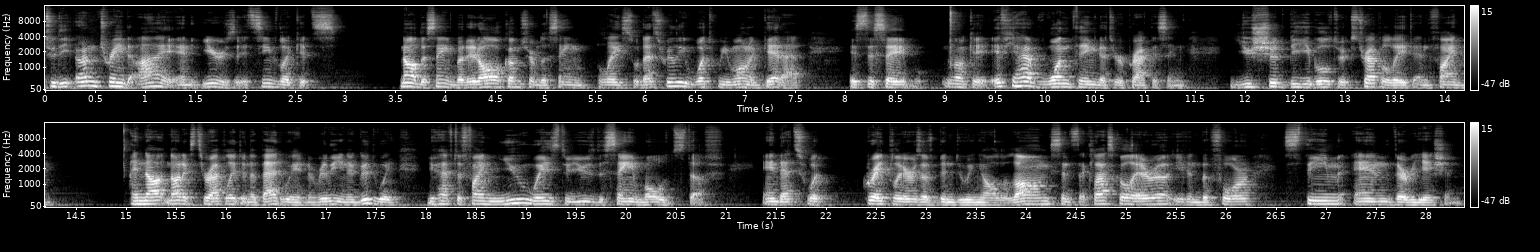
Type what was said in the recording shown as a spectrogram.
to the untrained eye and ears, it seems like it's not the same, but it all comes from the same place. So that's really what we want to get at is to say, okay, if you have one thing that you're practicing, you should be able to extrapolate and find and not not extrapolate in a bad way and really in a good way. You have to find new ways to use the same old stuff. And that's what great players have been doing all along since the classical era, even before, theme and variation.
